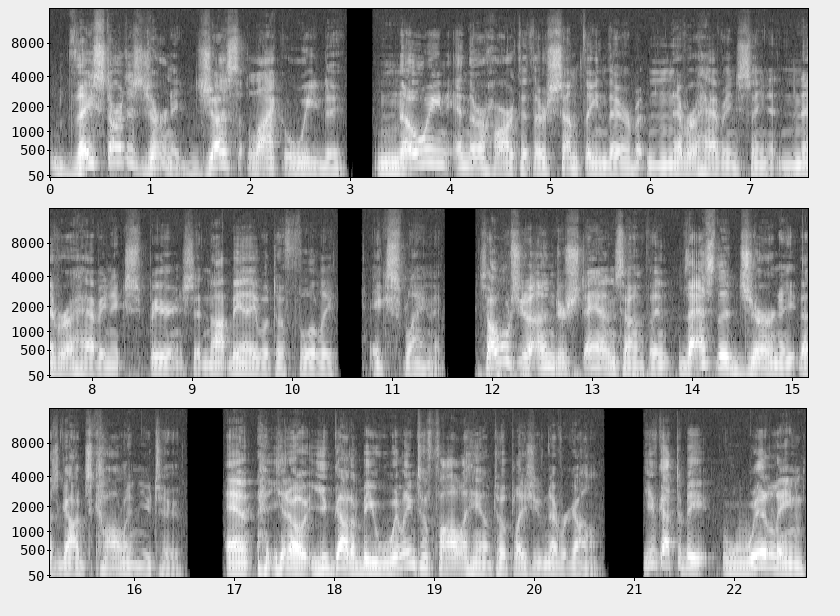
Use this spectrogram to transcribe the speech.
they start this journey just like we do, knowing in their heart that there's something there, but never having seen it, never having experienced it, not being able to fully explain it. So I want you to understand something. That's the journey that God's calling you to. And, you know, you've got to be willing to follow him to a place you've never gone. You've got to be willing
